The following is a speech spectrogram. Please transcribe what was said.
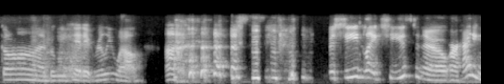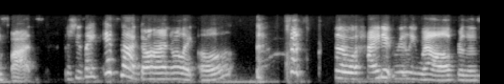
gone, but we hid it really well. Uh, but she, like, she used to know our hiding spots. So she's like, It's not gone. We're like, Oh. So hide it really well for those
